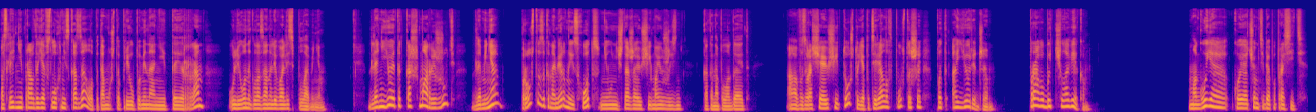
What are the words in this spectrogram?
Последнее, правда, я вслух не сказала, потому что при упоминании Тайран у Леоны глаза наливались пламенем. Для нее это кошмар и жуть, для меня просто закономерный исход, не уничтожающий мою жизнь, как она полагает, а возвращающий то, что я потеряла в пустоши под Айориджем. Право быть человеком. «Могу я кое о чем тебя попросить?»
